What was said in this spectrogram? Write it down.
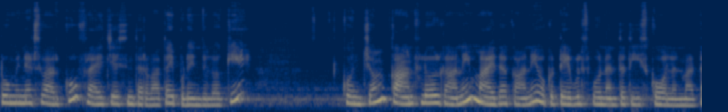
టూ మినిట్స్ వరకు ఫ్రై చేసిన తర్వాత ఇప్పుడు ఇందులోకి కొంచెం కార్న్ఫ్లోర్ కానీ మైదా కానీ ఒక టేబుల్ స్పూన్ అంతా తీసుకోవాలన్నమాట.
